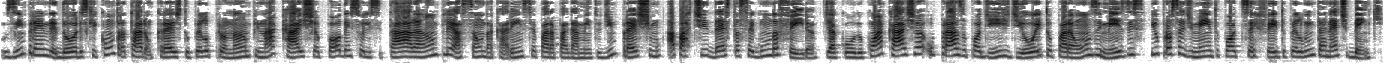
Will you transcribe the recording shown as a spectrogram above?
Os empreendedores que contrataram crédito pelo Pronamp na Caixa podem solicitar a ampliação da carência para pagamento de empréstimo a partir desta segunda-feira. De acordo com a Caixa, o prazo pode ir de 8 para 11 meses e o procedimento pode ser feito pelo Internet Bank,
